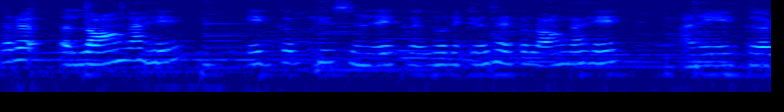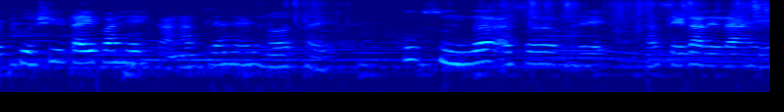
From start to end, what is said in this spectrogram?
तर लॉंग आहे. एक पीस म्हणजे एक जो नेकलेस आहे तो लॉंग आहे आणि एक ठुशी टाईप आहे. कानातले आहे नथ आहे. खूप सुंदर असं म्हणजे हा सेट आलेला आहे.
